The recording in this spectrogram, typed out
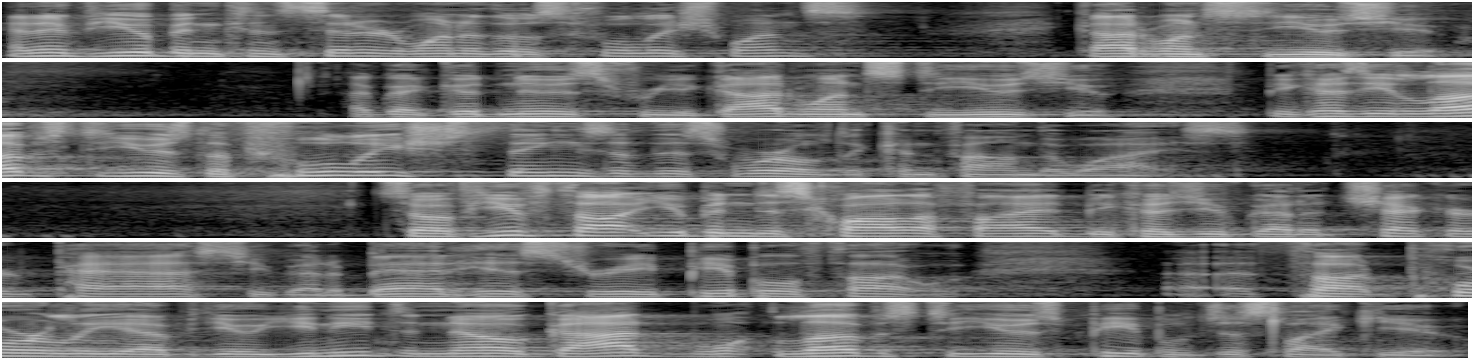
and if you've been considered one of those foolish ones, God wants to use you. I've got good news for you. God wants to use you because He loves to use the foolish things of this world to confound the wise. So if you've thought you've been disqualified because you've got a checkered past, you've got a bad history, people thought, uh, thought poorly of you, you need to know God loves to use people just like you.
